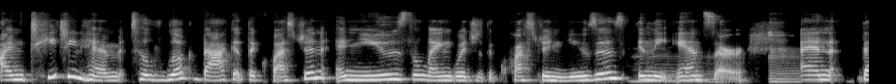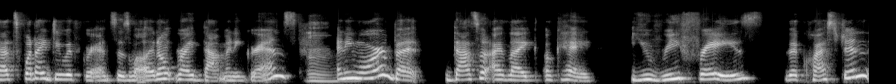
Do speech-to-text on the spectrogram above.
I'm teaching him to look back at the question and use the language the question uses in the answer. Mm. And that's what I do with grants as well. I don't write that many grants mm. anymore, but that's what I like. Okay, you rephrase the question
